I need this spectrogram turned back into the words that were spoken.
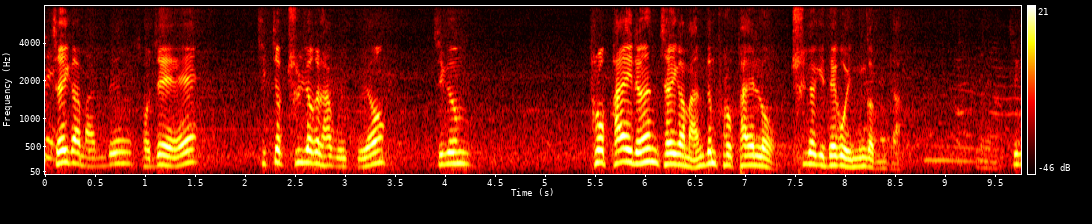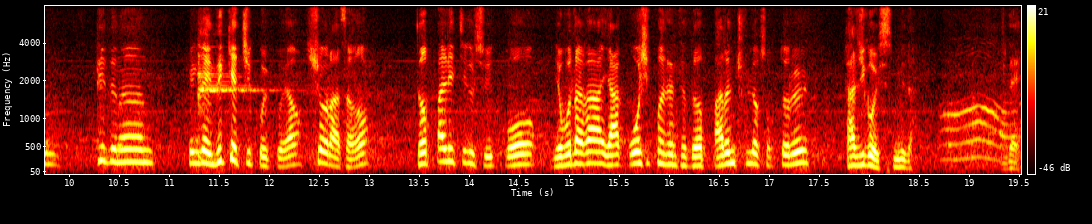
네. 저희가 만든 소재에 직접 출력을 하고 있고요. 지금 프로파일은 저희가 만든 프로파일로 출력이 되고 있는 겁니다. 네, 지금 스피드는 굉장히 늦게 찍고 있고요. 쇼라서 더 빨리 찍을 수 있고 이보다가 약 50%더 빠른 출력 속도를 가지고 있습니다. 네.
